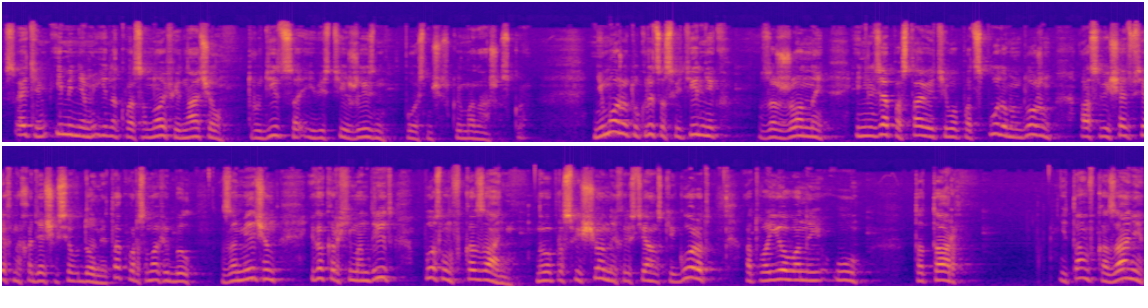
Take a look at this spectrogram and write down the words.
С этим именем инок Варсонофий начал трудиться и вести жизнь постническую и монашескую. Не может укрыться светильник зажженный, и нельзя поставить его под спудом, он должен освещать всех находящихся в доме. Так Варсонофий был замечен и как архимандрит послан в Казань, новопросвещенный христианский город, отвоеванный у татар. И там, в Казани,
